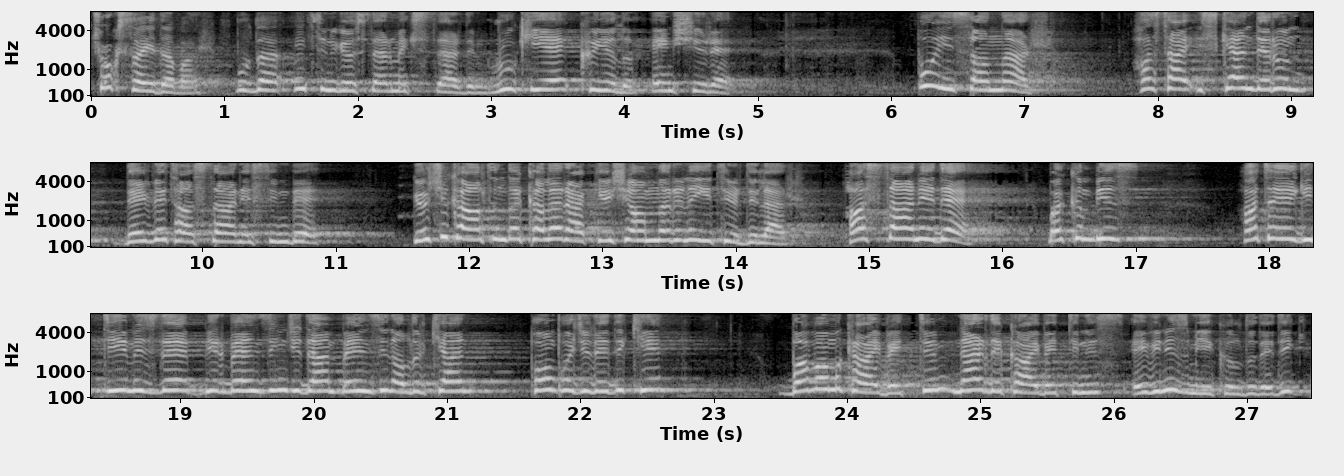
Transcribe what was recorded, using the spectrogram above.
Çok sayıda var. Burada hepsini göstermek isterdim. Rukiye Kıyılı, hemşire. Bu insanlar Hatay İskenderun Devlet Hastanesi'nde göçük altında kalarak yaşamlarını yitirdiler. Hastanede. Bakın biz Hatay'a gittiğimizde bir benzinciden benzin alırken pompacı dedi ki babamı kaybettim. Nerede kaybettiniz? Eviniz mi yıkıldı dedik.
